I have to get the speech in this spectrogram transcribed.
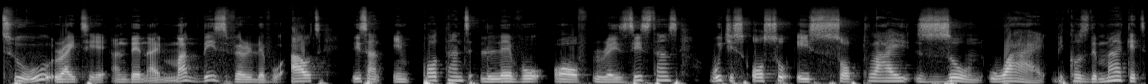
two right here and then I mark this very level out, this is an important level of resistance which is also a supply zone. Why? Because the market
